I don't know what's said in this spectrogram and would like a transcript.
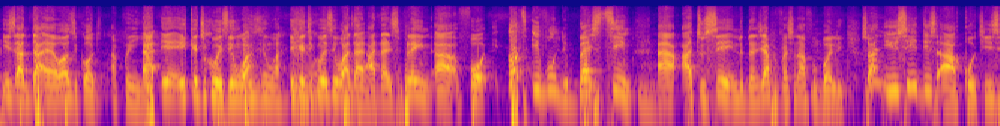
is at that, uh, what's it called? Akpeyi. Uh, Ikechukwu. Ezenwa. Ikechukwu Ezenwa that, uh, that is playing uh, for not even the best team uh, uh, to say in the Nigerian Professional Football League. So and you see these uh, coaches,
